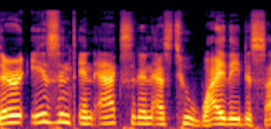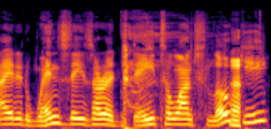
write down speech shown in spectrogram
There isn't an accident as to why they decided Wednesdays are a day to launch Loki.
